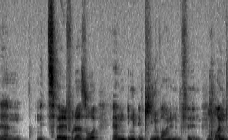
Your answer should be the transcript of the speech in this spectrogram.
ähm, mit zwölf oder so ähm, in, im Kino waren in einem Film. Und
